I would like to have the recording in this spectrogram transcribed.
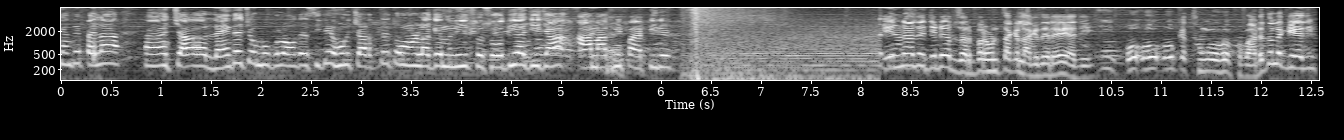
ਕਹਿੰਦੇ ਪਹਿਲਾਂ ਲਹਿੰਦੇ ਚੋਂ ਮੁਗਲ ਆਉਂਦੇ ਸੀਗੇ ਹੁਣ ਚੜ੍ਹਦੇ ਤੋਂ ਆਉਣ ਲੱਗੇ ਮਨੀਸ਼ ਸਿਸੋਦੀਆ ਜੀ ਜਾਂ ਆਮ ਆਦਮੀ ਪਾਰਟੀ ਦੇ। ਇਹਨਾਂ ਦੇ ਜਿਹੜੇ ਅਬਜ਼ਰਵਰ ਹੁਣ ਤੱਕ ਲੱਗਦੇ ਰਹੇ ਆ ਜੀ ਉਹ ਉਹ ਉਹ ਕਿੱਥੋਂ ਉਹ ਫਗਵਾੜੇ ਤੋਂ ਲੱਗੇ ਆ ਜੀ।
